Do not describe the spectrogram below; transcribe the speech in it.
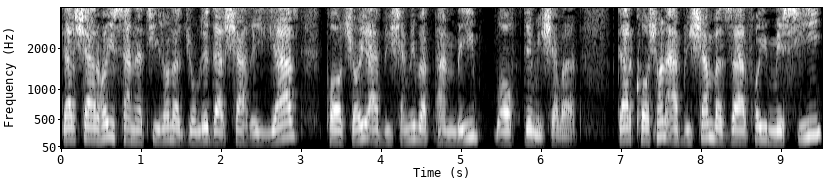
در شهرهای صنعتی ایران از جمله در شهر یزد پارچه های ابریشمی و پنبه‌ای بافته می شود. در کاشان ابریشم و ظرفهای مسی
